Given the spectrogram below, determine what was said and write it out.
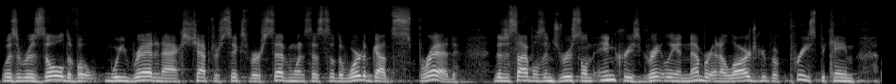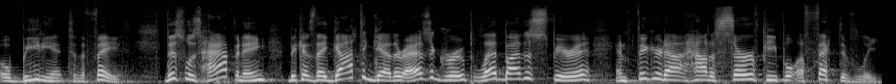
was a result of what we read in Acts chapter 6, verse 7, when it says, So the word of God spread. The disciples in Jerusalem increased greatly in number, and a large group of priests became obedient to the faith. This was happening because they got together as a group, led by the Spirit, and figured out how to serve people effectively.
